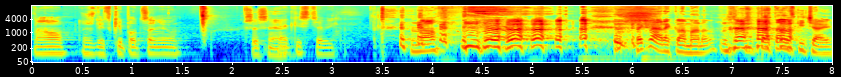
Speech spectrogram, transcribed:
no vždycky podceňujú. Přesně. Aký ste vy? No, Pekná reklama, no. Tatánsky čaj.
